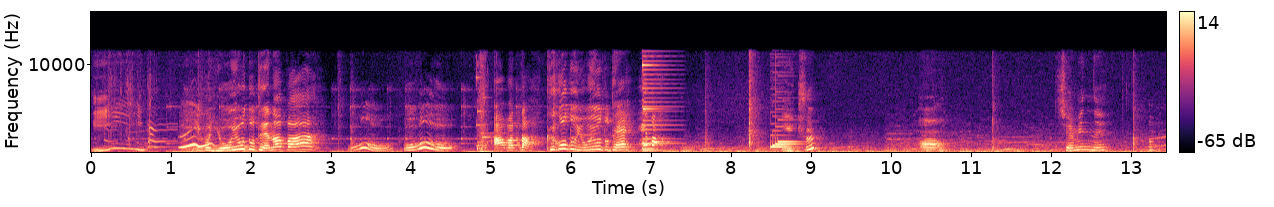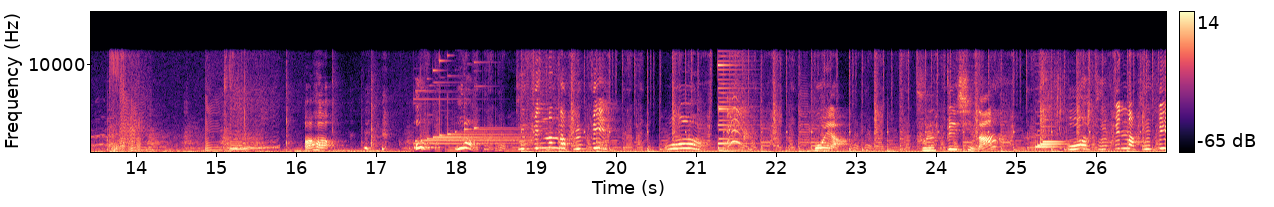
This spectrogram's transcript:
이 이거 요요도 되나봐 오 오 아 맞다. 그거도 요요도 돼. 해봐. 이 줄? 어. 재밌네. 아 어? 우와. 불빛 난다 불빛. 우와. 뭐야? 불빛이 나? 우와 불빛 나 불빛.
